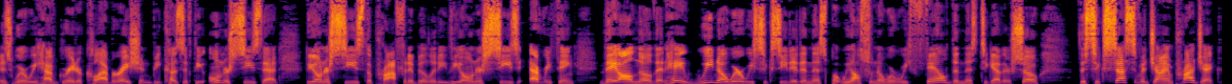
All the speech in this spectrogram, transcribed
is where we have greater collaboration. Because if the owner sees that, the owner sees the profitability, the owner sees everything. They all know that, hey, we know where we succeeded in this, but we also know where we failed in this together. So the success of a giant project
